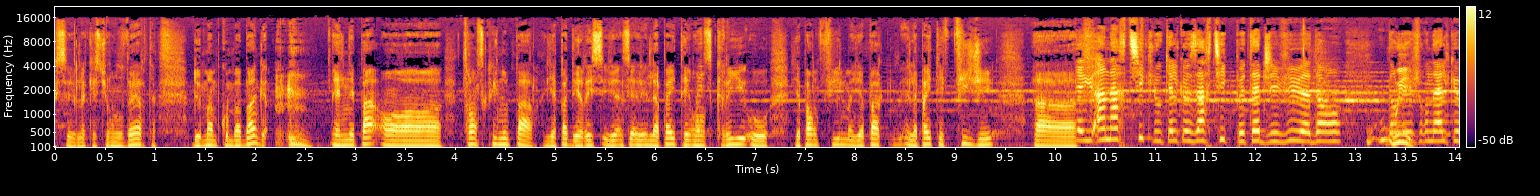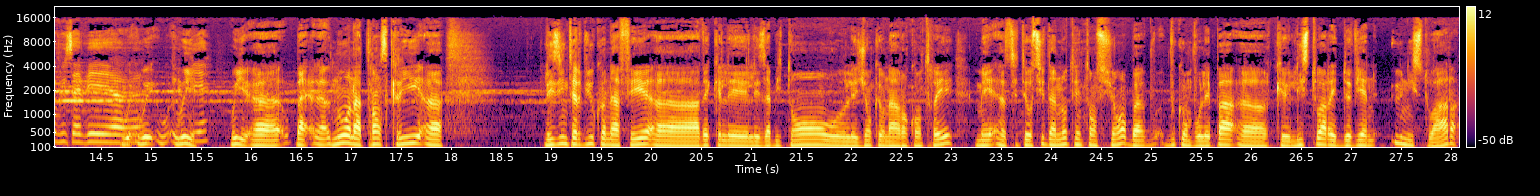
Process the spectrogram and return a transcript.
c'est la question ouverte, de Mam Kumbabang, elle n'est pas en, transcrite nulle part. Il n'y a pas des elle n'a pas été inscrite, au, il n'y a pas un film, il y a pas, elle n'a pas été figée. Euh, il y a eu un article ou quelques articles peut-être, j'ai vu dans, dans le journal que vous avez oui, oui, publié. Oui, oui bah, nous on a transcrit les interviews qu'on a fait euh, avec les, les, habitants ou les gens qu'on a rencontrés, mais euh, c'était aussi dans notre intention, bah, vu qu'on voulait pas euh, que l'histoire devienne une histoire,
